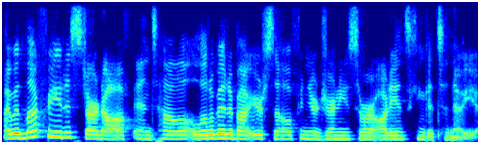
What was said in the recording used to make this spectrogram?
I would love for you to start off and tell a little bit about yourself and your journey so our audience can get to know you.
